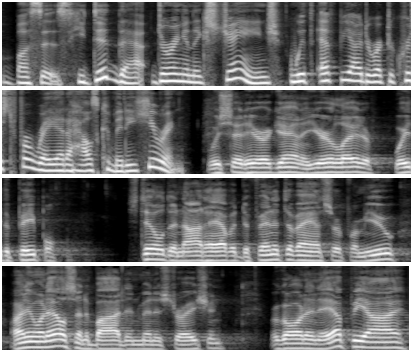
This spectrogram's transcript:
buses. He did that during an exchange with FBI Director Christopher Wray at a House committee hearing. We sit here again a year later, we the people still do not have a definitive answer from you or anyone else in the Biden administration regarding the FBI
